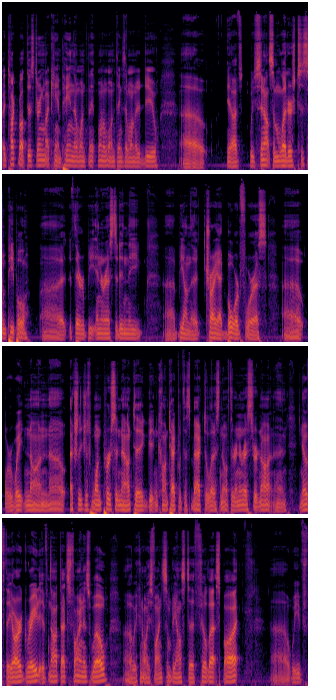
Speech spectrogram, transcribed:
I talked about this during my campaign. That one th- one of one things I wanted to do. Uh, you know, I've, we've sent out some letters to some people uh, if they would be interested in the uh, be on the triad board for us. Uh, we're waiting on uh, actually just one person now to get in contact with us back to let us know if they're interested or not. And you know, if they are, great. If not, that's fine as well. Uh, we can always find somebody else to fill that spot. Uh, we've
